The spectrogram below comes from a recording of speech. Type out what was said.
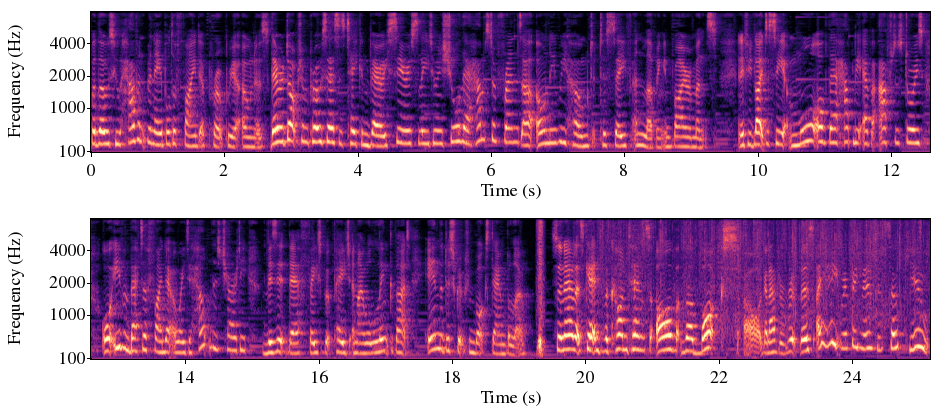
for those who haven't been able to find appropriate owners. Their adoption process is taken very seriously to ensure their hamster friends are only rehomed to safe and loving environments. And if you'd like to see more of their happily ever after stories, or even better, find out a way to help this charity, visit their Facebook page, and I will link that in the description box down below. So now let's get into the contents of the box. Oh, I'm gonna have to rip this. I hate ripping this, it's so cute.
